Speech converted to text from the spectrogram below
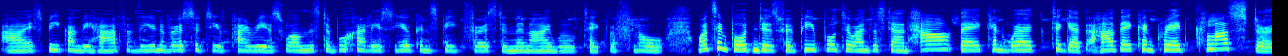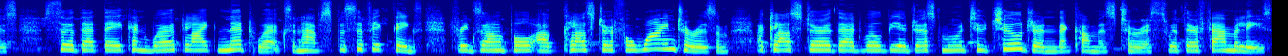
I speak on behalf of the University of Piraeus. Well, Mr. Buhalis, you can speak first, and then I will take the floor. What's important is for people to understand how they can work together, how they can create clusters so that they can work like networks and have specific things. For example, a cluster for wine tourism, a cluster that will be addressed more to children that come as tourists with their families,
